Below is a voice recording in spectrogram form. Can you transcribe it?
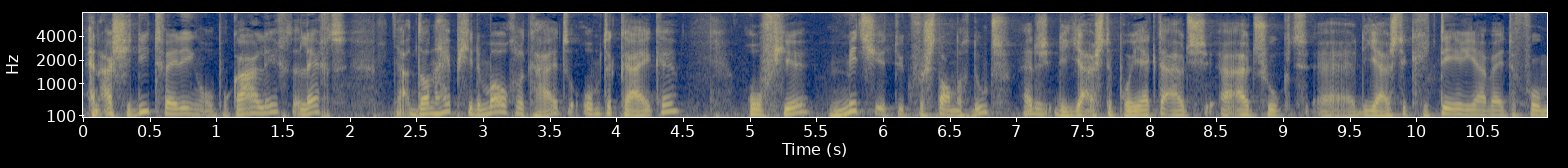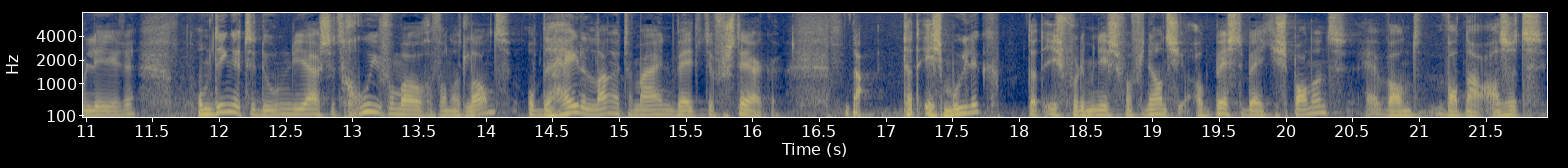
En als je die twee dingen op elkaar legt, legt ja, dan heb je de mogelijkheid om te kijken of je, mits je het natuurlijk verstandig doet, hè, dus de juiste projecten uit, uitzoekt, uh, de juiste criteria weet te formuleren, om dingen te doen die juist het groeivermogen van het land op de hele lange termijn weten te versterken. Nou, dat is moeilijk. Dat is voor de minister van Financiën ook best een beetje spannend. Hè, want wat nou als het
